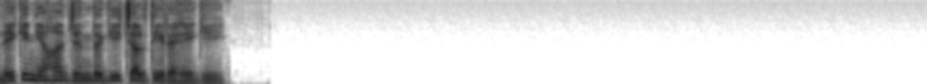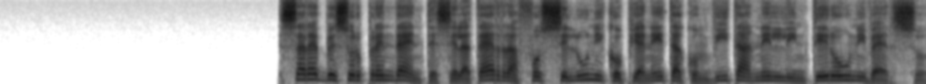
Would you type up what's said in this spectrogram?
लेकिन यहाँ ज़िंदगी चलती रहेगी Sarebbe sorprendente se la Terra fosse l'unico pianeta con vita nell'intero universo.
